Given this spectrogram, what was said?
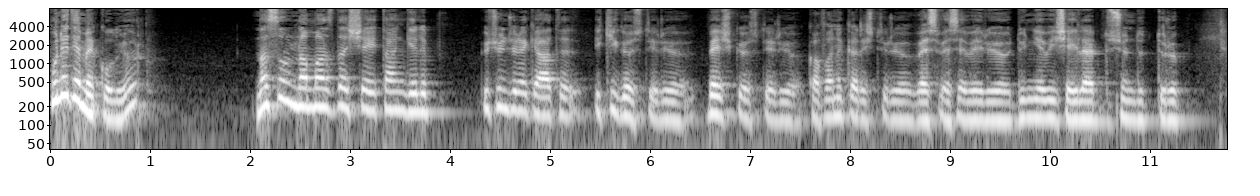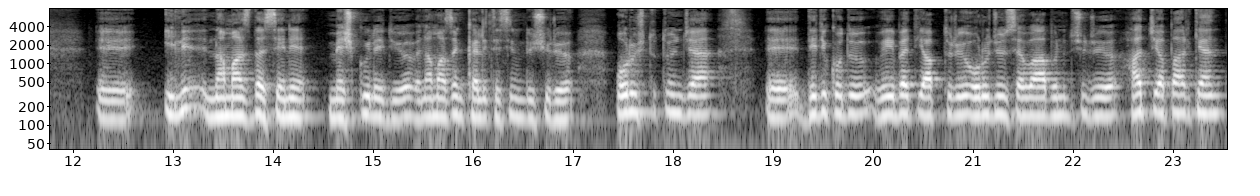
Bu ne demek oluyor? Nasıl namazda şeytan gelip üçüncü rekatı iki gösteriyor, beş gösteriyor, kafanı karıştırıyor, vesvese veriyor, dünyevi şeyler düşündürtürüp e, ili, namazda seni meşgul ediyor ve namazın kalitesini düşürüyor. Oruç tutunca e, dedikodu, gıybet yaptırıyor, orucun sevabını düşürüyor. Hac yaparken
